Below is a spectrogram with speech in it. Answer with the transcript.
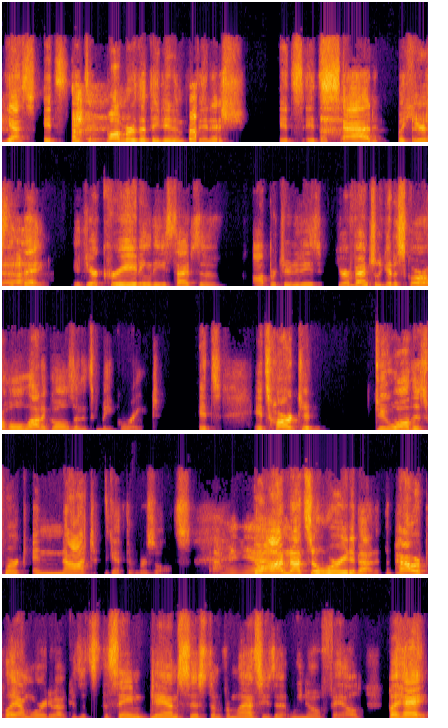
yes, it's it's a bummer that they didn't finish. It's it's sad, but here's yeah. the thing. If you're creating these types of opportunities, you're eventually going to score a whole lot of goals and it's going to be great. It's it's hard to do all this work and not get the results. I mean, yeah. So I'm not so worried about it. The power play I'm worried about because it's the same damn system from last season that we know failed. But hey,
